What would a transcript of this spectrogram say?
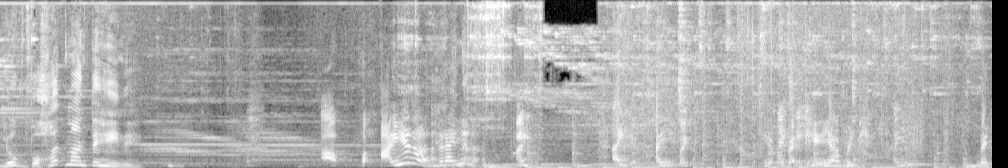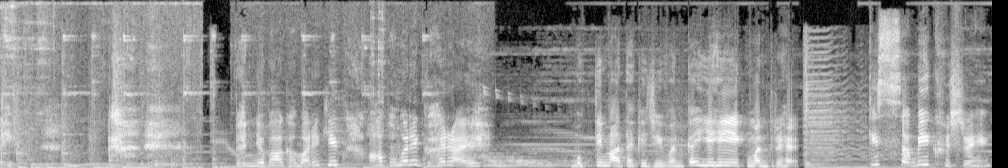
लोग बहुत मानते हैं इन्हें। आप आइए ना अंदर आइए ना। आइए आइए बैठ बैठिए। यहाँ बैठिए। बैठिए। धन्य भाग हमारे कि आप हमारे घर आए मुक्ति माता के जीवन का यही एक मंत्र है। कि सभी खुश रहें।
